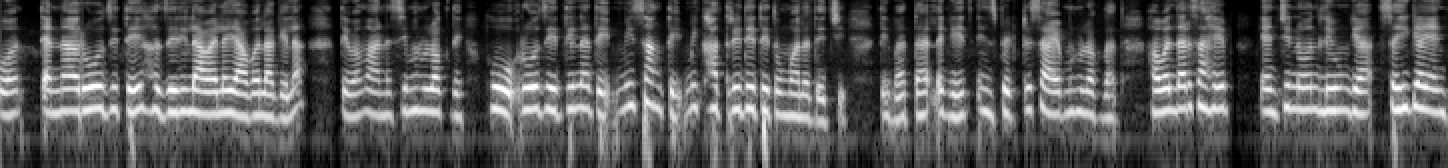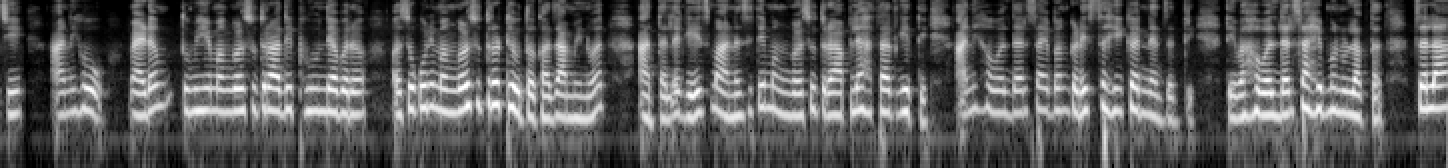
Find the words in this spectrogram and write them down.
पण त्यांना रोज इथे हजेरी लावायला यावं लागेल तेव्हा मानसी म्हणू लागते हो रोज येतील ना ते. मी सांगते. मी खात्री देते तुम्हाला त्याची. तेव्हा त्या लगेच इन्स्पेक्टर साहेब म्हणू लागतात हवालदार साहेब यांची नोंद लिहून घ्या. सही घ्या यांची. आणि हो मॅडम तुम्ही हे मंगळसूत्र आधी ठेवून द्या बरं. असं कोणी मंगळसूत्र ठेवतं का जामीनवर? आता लगेच मानसी ते मंगळसूत्र आपल्या हातात घेते आणि हवलदार साहेबांकडे सही करण्यात जाते. तेव्हा हवलदार साहेब म्हणू लागतात चला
